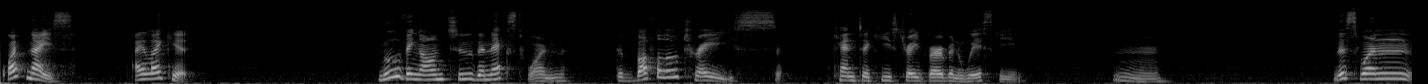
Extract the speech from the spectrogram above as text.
Quite nice. I like it. Moving on to the next one the Buffalo Trace Kentucky Straight Bourbon Whiskey. Hmm. This one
